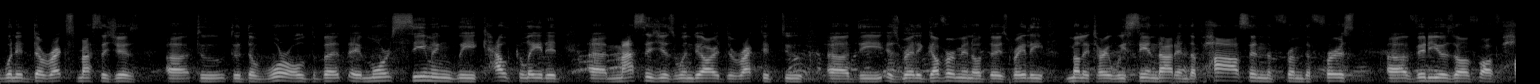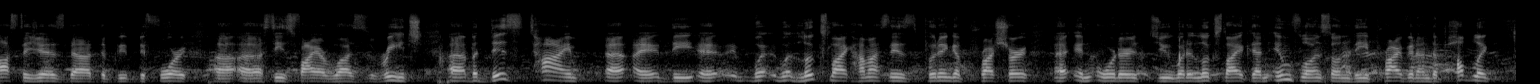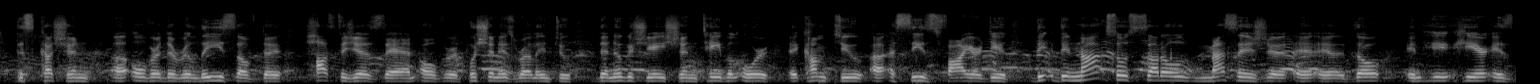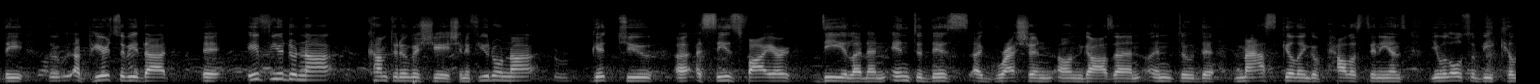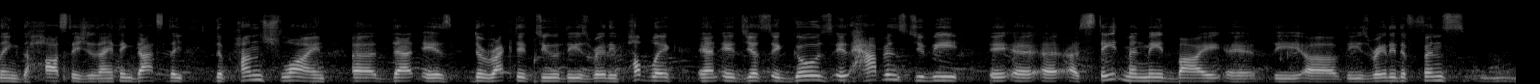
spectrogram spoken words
when it directs messages uh, to, to the world, but more seemingly calculated uh, messages when they are directed to uh, the Israeli government or the Israeli military. We've seen that in the past and from the first uh, videos of, of hostages that the, before uh, a ceasefire was reached. but this time, uh, the, uh, what, what, looks like Hamas is putting a pressure uh, in order to what it looks like an influence on the private and the public discussion uh, over the release of the hostages and over pushing Israel into the negotiation table or uh, come to a ceasefire deal. The, the, not so subtle message, though, in he, here is the, the, appears to be that if you do not come to negotiation, if you do not get to uh, a ceasefire deal and then into this aggression on Gaza and into the mass killing of Palestinians, you will also be killing the hostages. And I think that's the, the punchline uh, that is directed to the Israeli public. And it just, it goes, it happens to be a, a, a, statement made by uh, the uh, the Israeli Defense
